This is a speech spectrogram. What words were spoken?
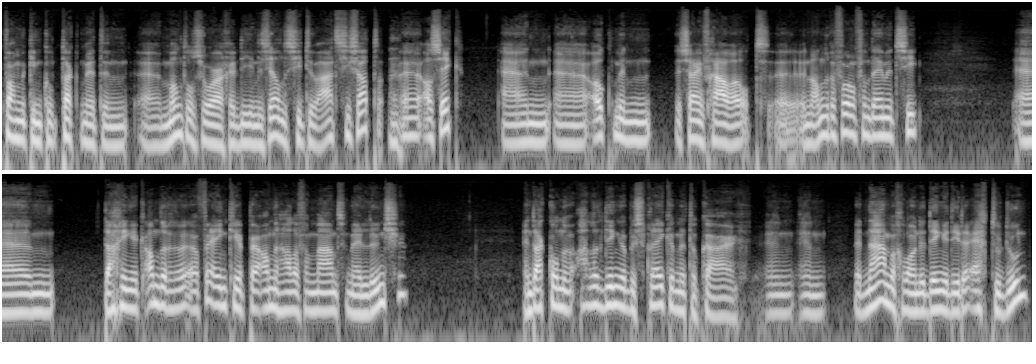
kwam ik in contact met een uh, mantelzorger die in dezelfde situatie zat uh, als ik. En uh, ook mijn, zijn vrouw had een andere vorm van dementie. En daar ging ik andere, of één keer per anderhalve maand mee lunchen. En daar konden we alle dingen bespreken met elkaar. En, en met name gewoon de dingen die er echt toe doen.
